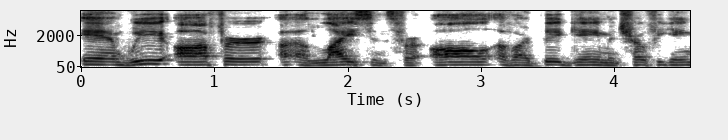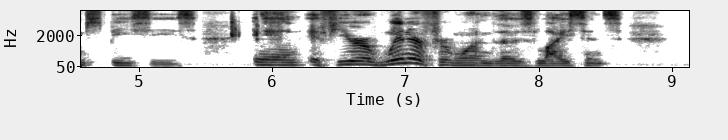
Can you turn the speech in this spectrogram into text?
And we offer a license for all of our big game and trophy game species. And if you're a winner for one of those license,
